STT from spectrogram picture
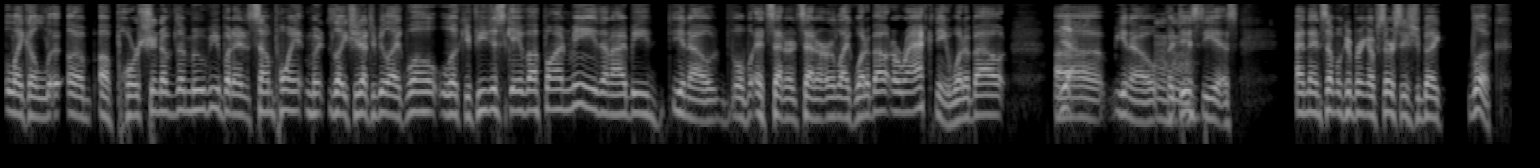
like a, a a portion of the movie, but at some point, like she'd have to be like, "Well, look, if you just gave up on me, then I'd be, you know, blah, blah, et cetera, et cetera." Or like, what about Arachne? What about, uh, Yeah. you know, Mhm. Odysseus? And then someone could bring up Circe, and she'd be like, "Look,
